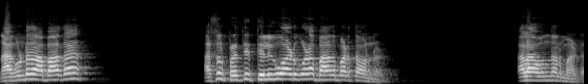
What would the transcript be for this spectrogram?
నాకుండదు ఆ బాధ? అసలు ప్రతి తెలుగువాడు కూడా బాధపడతా ఉన్నాడు. అలా ఉందన్నమాట.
